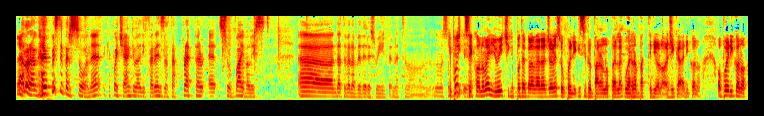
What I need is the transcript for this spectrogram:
Eh. Allora, queste persone, che poi c'è anche una differenza tra prepper e survivalist. eh, andatevela a vedere su internet. no, non so Che poi, spiegare. secondo me, gli unici che potrebbero aver ragione sono quelli che si preparano per la guerra batteriologica. Dicono. Oppure dicono:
